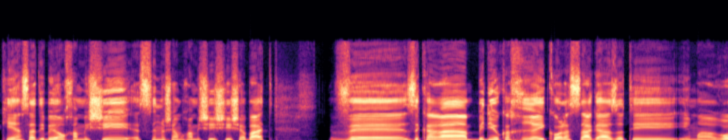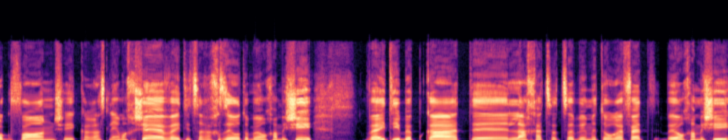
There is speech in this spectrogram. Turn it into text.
כי נסעתי ביום חמישי, עשינו שם חמישי, שיש שבת, וזה קרה בדיוק אחרי כל הסאגה הזאת עם הרוג פון, שקרס לי המחשב, והייתי צריך להחזיר אותו ביום חמישי, והייתי בפקעת אה, לחץ עצבים מטורפת. ביום חמישי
